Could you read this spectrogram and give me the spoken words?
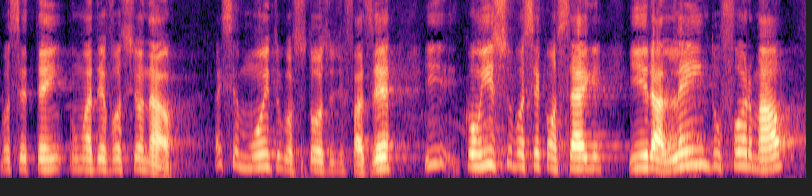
você tem uma devocional. Vai ser muito gostoso de fazer e com isso você consegue ir além do formal,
